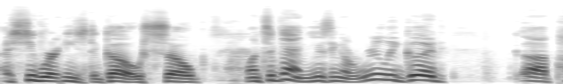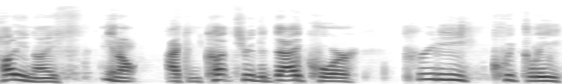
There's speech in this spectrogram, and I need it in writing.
I see where it needs to go. So once again, using a really good uh, putty knife, you know, I can cut through the Dicor pretty quickly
